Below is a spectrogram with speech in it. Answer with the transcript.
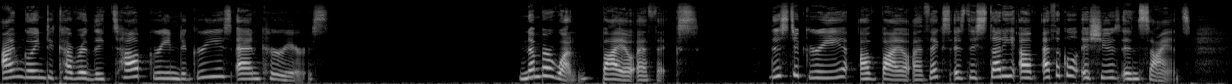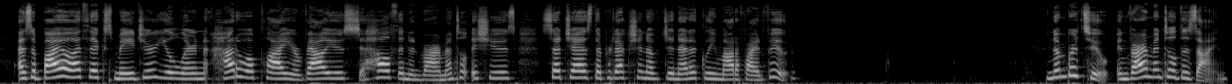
I'm going to cover the top green degrees and careers. Number one, bioethics. This degree of bioethics is the study of ethical issues in science. As a bioethics major, you'll learn how to apply your values to health and environmental issues, such as the production of genetically modified food. Number two, environmental design.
